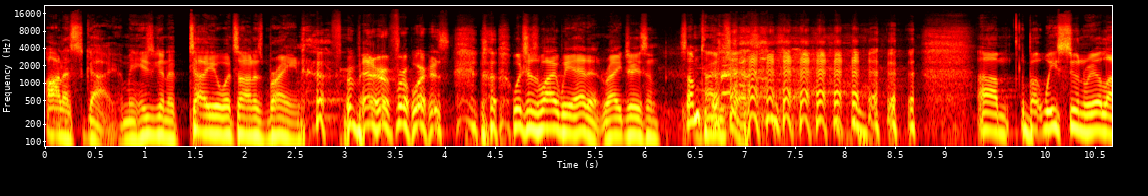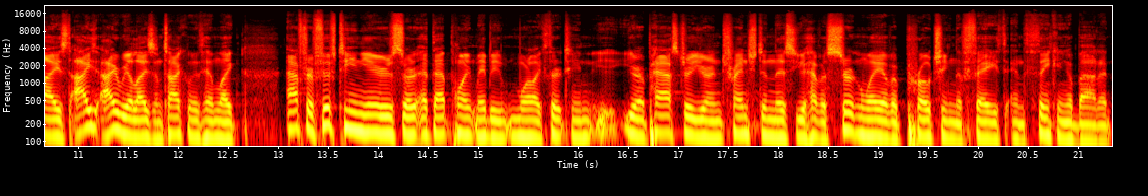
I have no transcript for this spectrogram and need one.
honest guy. I mean, he's going to tell you what's on his brain, for better or for worse, which is why we edit, right, Jason? Sometimes, yes. Um, but we soon realized I, I realized in talking with him like after 15 years or at that point maybe more like 13 you're a pastor you're entrenched in this you have a certain way of approaching the faith and thinking about it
